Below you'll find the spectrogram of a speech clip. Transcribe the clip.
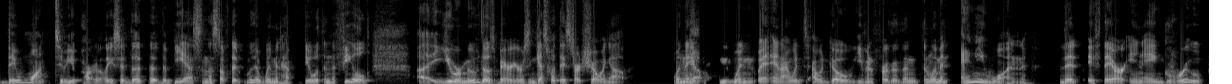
they want to be a part of it. Like you said, the, the the BS and the stuff that that women have to deal with in the field, uh, you remove those barriers, and guess what? They start showing up when they yeah. when and I would I would go even further than than women. Anyone that if they are in a group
